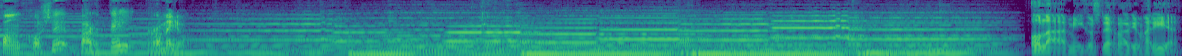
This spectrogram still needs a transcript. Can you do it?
Juan José Bartel Romero. Hola amigos de Radio María.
